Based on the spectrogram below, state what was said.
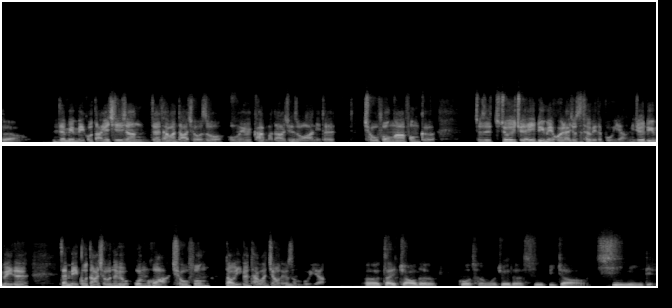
对啊。你在边美国打，因为其实像你在台湾打球的时候，我们也会看嘛，大家觉得说哇，你的球风啊风格，就是就会觉得哎，旅美回来就是特别的不一样。你觉得旅美的在美国打球那个文化球风，到底跟台湾教的有什么不一样？呃，在教的过程，我觉得是比较细腻一点，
